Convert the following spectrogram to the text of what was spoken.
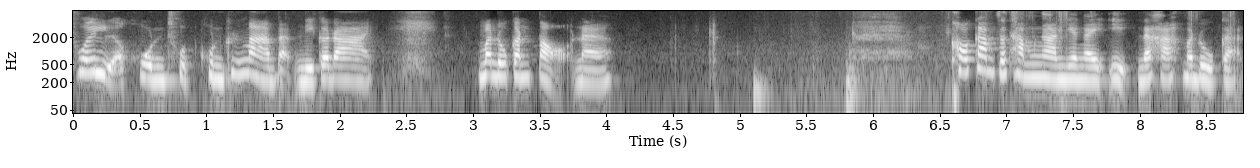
ช่วยเหลือคุณฉุดคุณขึ้นมาแบบนี้ก็ได้ มาดูกันต่อนะข้อกรรมจะทำงานยังไงอีกนะคะ มาดูกัน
